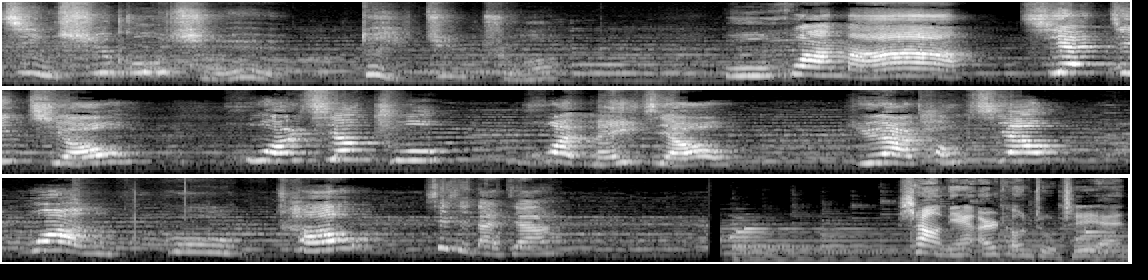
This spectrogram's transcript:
径须沽取对君酌。五花马，千金裘，呼儿将出换美酒。与尔同销万古愁。谢谢大家。少年儿童主持人，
